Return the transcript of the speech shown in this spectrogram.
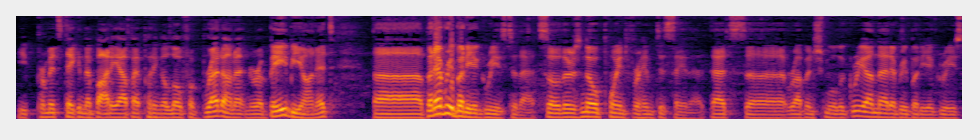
he permits taking the body out by putting a loaf of bread on it or a baby on it. Uh, but everybody agrees to that, so there's no point for him to say that. That's uh, Rav and Shmuel agree on that. Everybody agrees.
